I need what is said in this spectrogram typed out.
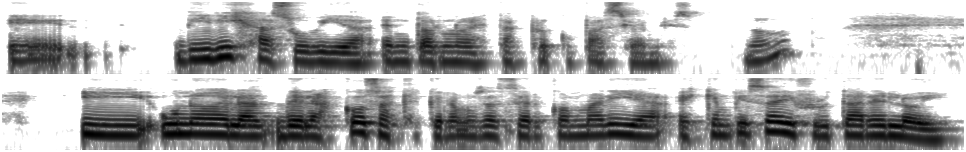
eh, dirija su vida en torno a estas preocupaciones. ¿no? Y una de, de, las cosas que queremos hacer con María es que empiece a disfrutar el hoy,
